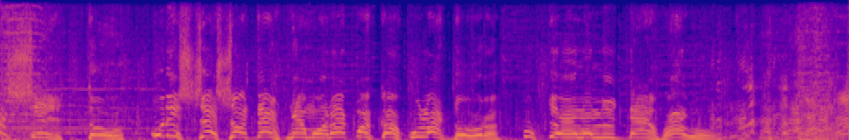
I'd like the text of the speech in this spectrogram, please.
Acertou! Por isso você só deve namorar com a calculadora, porque ela lhe dá valor.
